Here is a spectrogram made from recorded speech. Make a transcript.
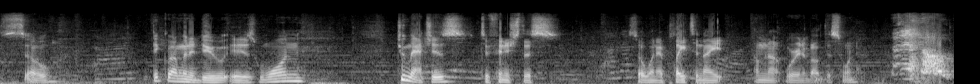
so, I think what I'm going to do is one, two matches to finish this. So when I play tonight, I'm not worrying about this one.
